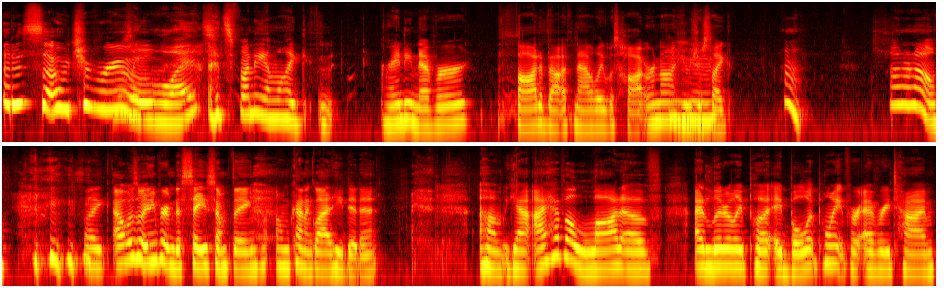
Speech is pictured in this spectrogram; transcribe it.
That is so true. like, "What?" It's funny. I'm like, Randy never thought about if Natalie was hot or not. He was just like, hmm, I don't know. it's like, I was waiting for him to say something. I'm kind of glad he didn't. Um, yeah, I have a lot of, I literally put a bullet point for every time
